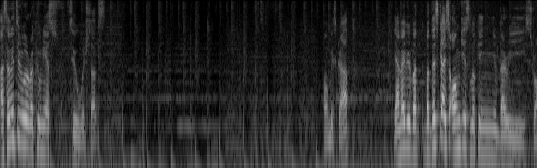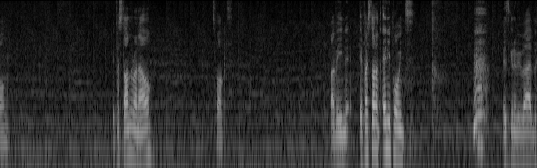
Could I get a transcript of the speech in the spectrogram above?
I still need to do a Raccoon S2, which sucks. Ongi scrap. Yeah, maybe, but but this guy's Ongi is looking very strong. If I stun right now, it's fucked. I mean, if I stun at any point, it's gonna be bad.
